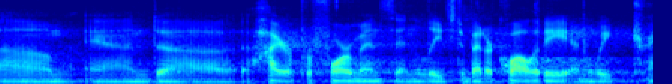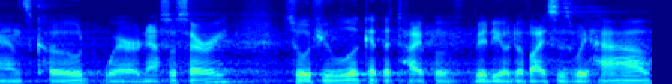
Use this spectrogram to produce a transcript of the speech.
um, and uh, higher performance and leads to better quality, and we transcode where necessary. So if you look at the type of video devices we have,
